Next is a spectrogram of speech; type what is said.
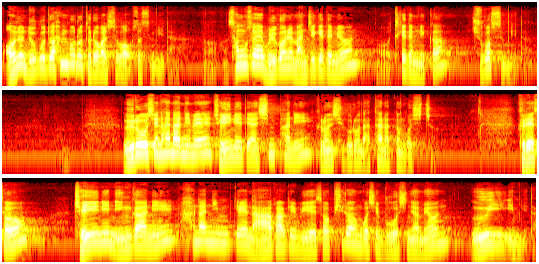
어느 누구도 함부로 들어갈 수가 없었습니다. 어, 성소의 물건을 만지게 되면 어떻게 됩니까? 죽었습니다. 의로우신 하나님의 죄인에 대한 심판이 그런 식으로 나타났던 것이죠. 그래서 죄인인 인간이 하나님께 나아가기 위해서 필요한 것이 무엇이냐면 의입니다.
